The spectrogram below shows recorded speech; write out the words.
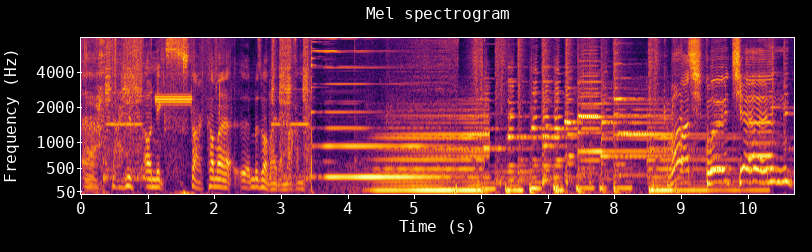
Ach, da hilft auch nichts. Da kann man, äh, müssen wir weitermachen. Quatschbrötchen!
